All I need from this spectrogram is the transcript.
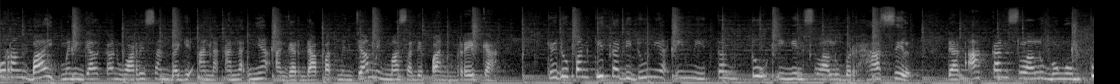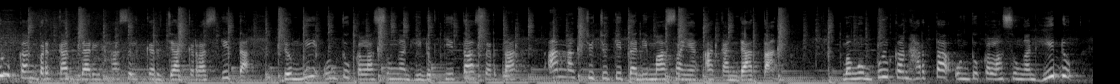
orang baik meninggalkan warisan bagi anak-anaknya agar dapat menjamin masa depan mereka. Kehidupan kita di dunia ini tentu ingin selalu berhasil dan akan selalu mengumpulkan berkat dari hasil kerja keras kita demi untuk kelangsungan hidup kita serta anak cucu kita di masa yang akan datang. Mengumpulkan harta untuk kelangsungan hidup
